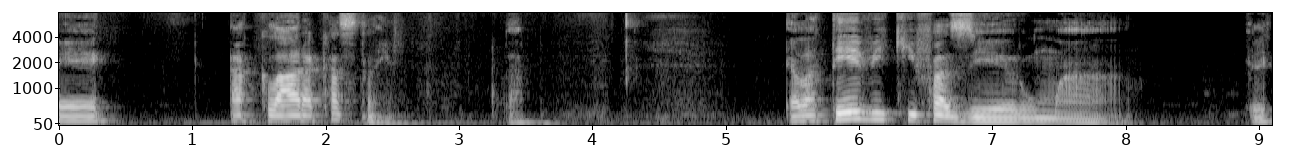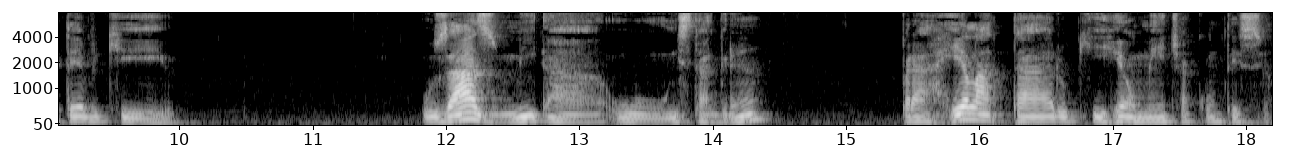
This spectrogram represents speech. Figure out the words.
é a Clara Castanho. Tá? Ela teve que fazer uma. Ela teve que usar as, a, o Instagram para relatar o que realmente aconteceu.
